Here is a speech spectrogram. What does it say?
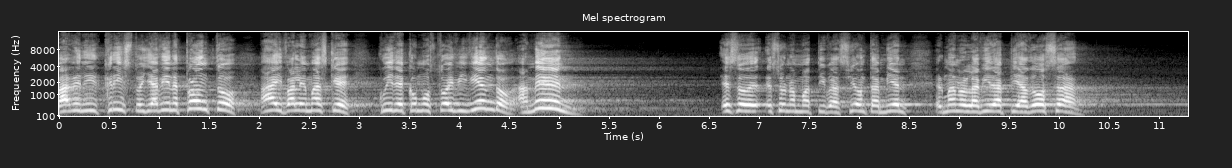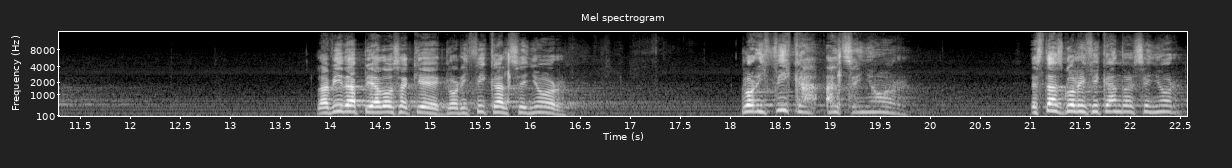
Va a venir Cristo, ya viene pronto. Ay, vale más que cuide cómo estoy viviendo. Amén. Eso es una motivación también, hermano, la vida piadosa. La vida piadosa que glorifica al Señor. Glorifica al Señor. ¿Estás glorificando al Señor?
